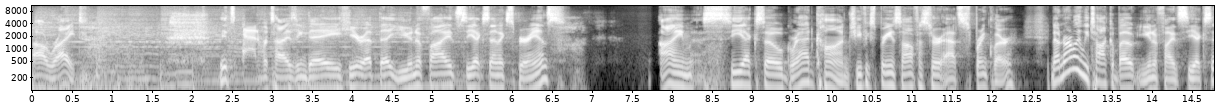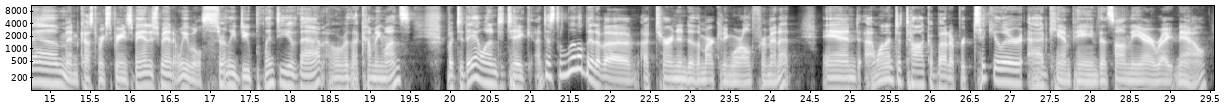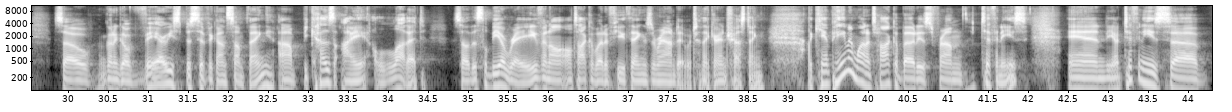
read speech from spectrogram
All right. It's advertising day here at the Unified CXM Experience. I'm CXO Grad Conn, Chief Experience Officer at Sprinklr. Now, normally we talk about unified CXM and customer experience management, and we will certainly do plenty of that over the coming months. But today I wanted to take just a little bit of a, a turn into the marketing world for a minute. And I wanted to talk about a particular ad campaign that's on the air right now. So I'm going to go very specific on something uh, because I love it. So this will be a rave, and I'll, I'll, talk about a few things around it, which I think are interesting. The campaign I want to talk about is from Tiffany's, and you know Tiffany's. Uh,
